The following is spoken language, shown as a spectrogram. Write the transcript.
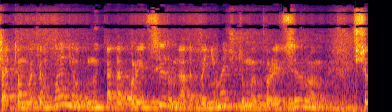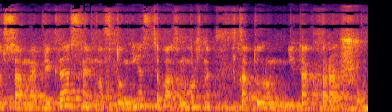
Поэтому в этом плане вот мы, когда проецируем, надо понимать, что мы проецируем все самое прекрасное, но в то место, возможно, в котором не так хорошо.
